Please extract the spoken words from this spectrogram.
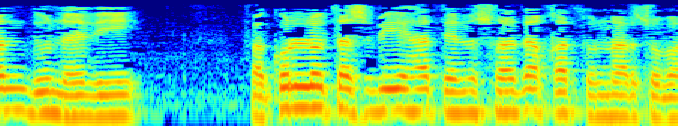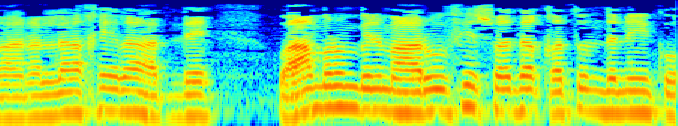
بندونه دي فکل تسبیحت صدقت نر سبحان الله خیرات دے وامر بالمعروف صدقت دنی کو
